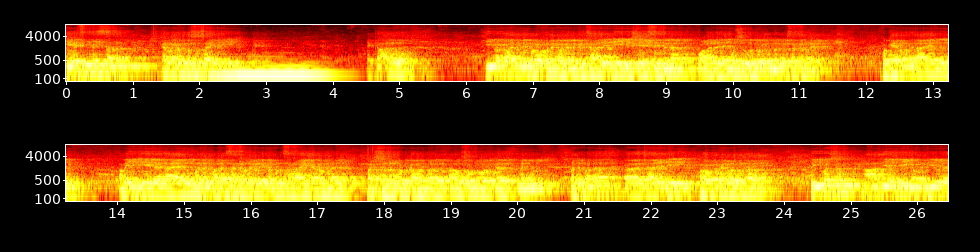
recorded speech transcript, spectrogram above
K C S Kerala society എക്കാലവും ജീവകാരുണ്യ പ്രവർത്തനങ്ങൾക്ക് അല്ലെങ്കിൽ ചാരിറ്റി വിഷയത്തിന് വളരെ മുൻതൂക്കം കൊടുക്കുന്ന ഒരു സംഘടനയാണ്. ഇപ്പോൾ കേരളത്തിലായാലും അമേരിക്കയിലായാലും മറ്റ് പല സംഘടനകളെയും നമ്മൾ സഹായിക്കാറുണ്ട്. ഭക്ഷണം കൊടുക്കാറുണ്ട് ആവശ്യമുള്ളവർക്ക് അല്ലെങ്കിൽ മറ്റ് പല ചാരിറ്റി പ്രവർത്തനങ്ങൾ നടത്താറുണ്ട്. ഈ വർഷം ആദ്യം ഈ കമ്മിറ്റിയുടെ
